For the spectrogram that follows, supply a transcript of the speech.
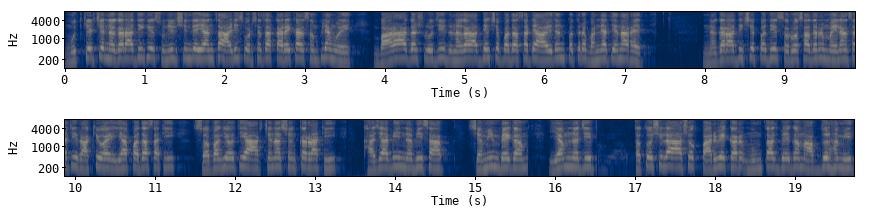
मुदखेडचे नगराध्यक्ष सुनील शिंदे यांचा अडीच वर्षाचा कार्यकाळ संपल्यामुळे बारा ऑगस्ट रोजी नगराध्यक्ष पदासाठी आवेदनपत्र भरण्यात येणार आहेत. नगराध्यक्षपद हे सर्वसाधारण महिलांसाठी राखीव आहे. या पदासाठी सौभाग्यवती अर्चना शंकर राठी खाजाबी नबी साहब शमीम बेगम यम नजीब ततोशिला अशोक पारवेकर मुमताज बेगम अब्दुल हमीद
